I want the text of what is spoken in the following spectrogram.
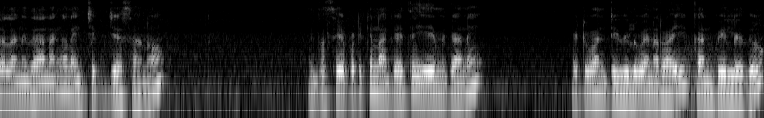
చాలా నిదానంగా నేను చెక్ చేశాను. ఇంతసేపటికి నాకైతే ఏమి కానీ ఎటువంటి విలువైన రాయి కనిపించలేదు.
